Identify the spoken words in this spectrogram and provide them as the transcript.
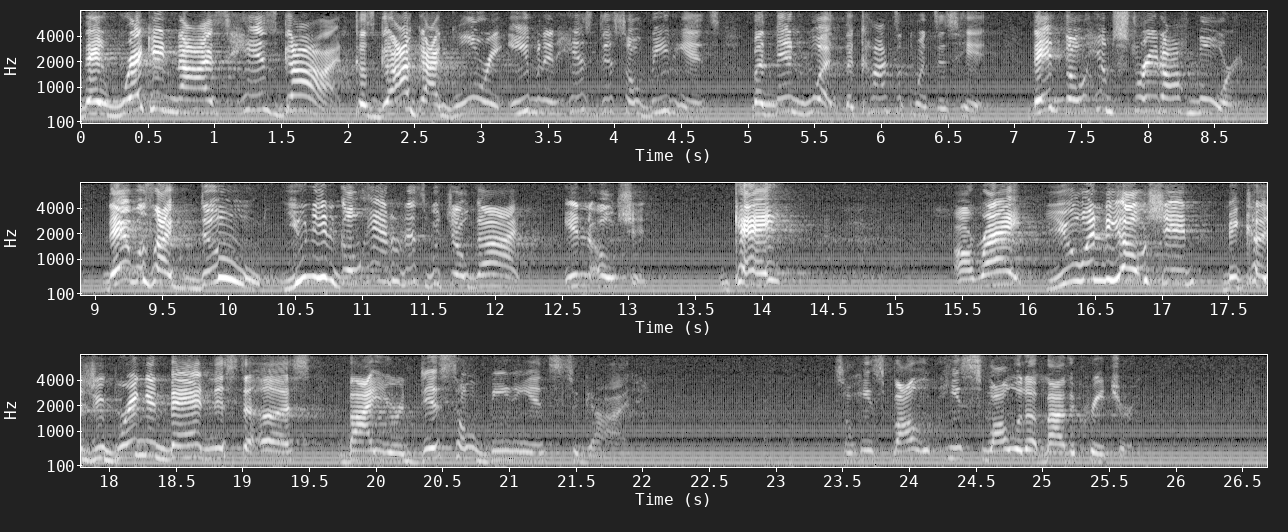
They recognized his God, because God got glory even in his disobedience. But then what? The consequences hit. They throw him straight off board. They was like, dude, you need to go handle this with your God in the ocean. Okay? All right? You in the ocean because you're bringing badness to us by your disobedience to God. So he's, followed, he's swallowed up by the creature.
